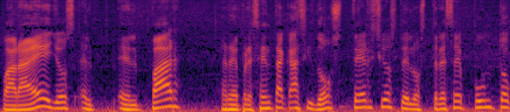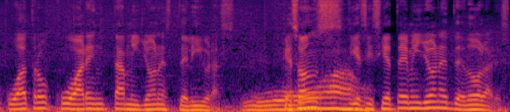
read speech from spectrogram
Para ellos, el, el par representa casi dos tercios de los 13.440 millones de libras, que son Wow. 17 millones de dólares.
